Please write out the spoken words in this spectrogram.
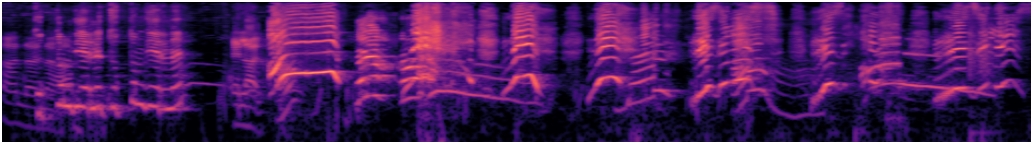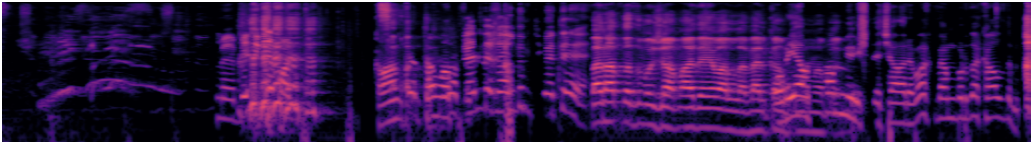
Ana, Tuttum diğerini, tuttum diğerini. Helal. Reziliz. Reziliz. Reziliz. Beni niye bak? Kanka tamam. Ben de kaldım ki Mete. Ben atladım hocam. Hadi eyvallah. Welcome Oraya to my atlanmıyor işte çağrı. Bak ben burada kaldım.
